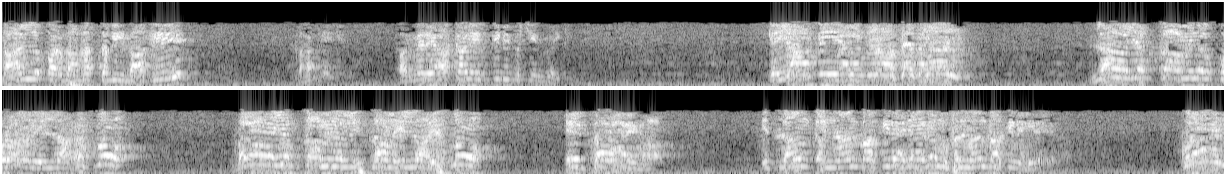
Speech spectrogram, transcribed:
تعلق اور وابستگی باقی کہا گئی ہے؟ اور میرے آقا نے اس کی بھی پچین گوئی کی کہ یاتی الگ سے زمان لا یبقا من القرآن اللہ رسمو بلا یبقا من الاسلام اللہ اسمو ایک دور آئے گا۔ اسلام کا نام باقی رہ جائے گا، مسلمان باقی نہیں رہے گا۔ قرآن،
